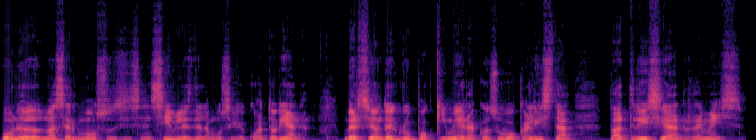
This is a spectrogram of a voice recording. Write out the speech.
uno de los más hermosos y sensibles de la música ecuatoriana, versión del grupo Quimera con su vocalista Patricia Remés.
